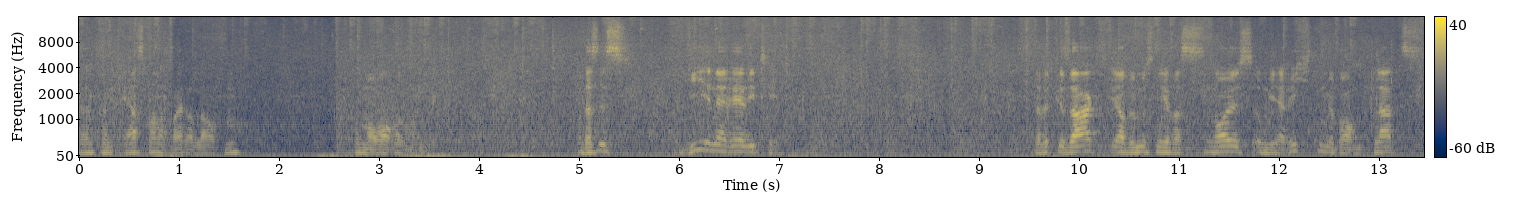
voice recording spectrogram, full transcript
Ja, wir können erstmal noch weiterlaufen. Kommen aber auch irgendwann weg. Und das ist wie in der Realität. Da wird gesagt, ja, wir müssen hier was Neues irgendwie errichten, wir brauchen Platz.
